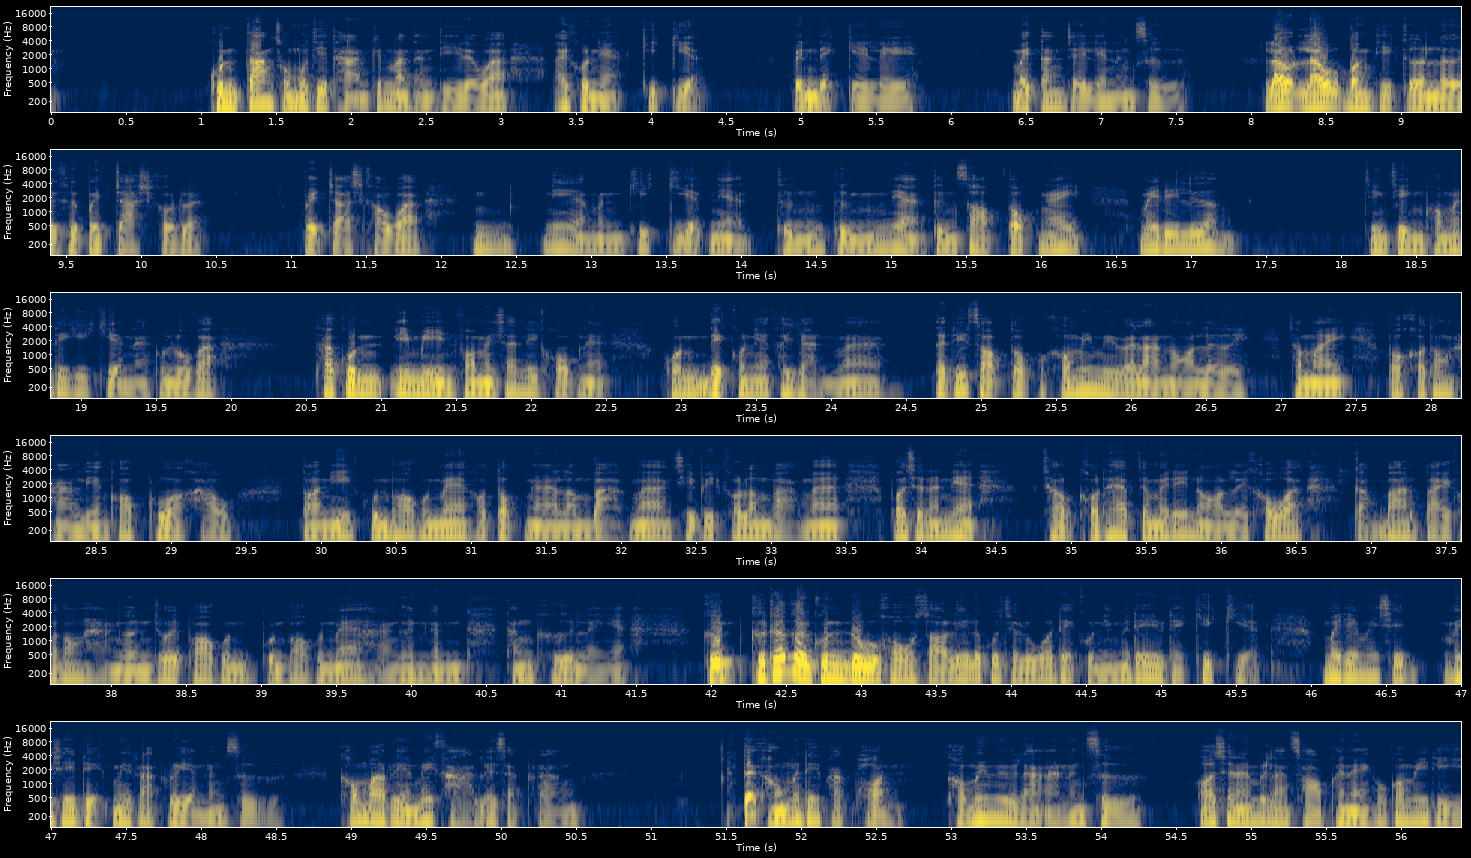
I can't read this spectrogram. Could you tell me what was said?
คุณตั้งสมมติฐานขึ้นมาทันทีเลยว่า ไอ้คนเนี้ยขี้เกียจเป็นเด็กเกเรไม่ตั้งใจเรียนหนังสือ แล้วแล้วบางทีเกินเลยคือไป judge เขาด้วย ไป judge เขาว่า เนี่ยมันขี้เกียจเนี่ยถึงถึงเนี่ยถึงสอบตกไงไม่ได้เรื่อง จริงๆเขาไม่ได้ขี้เกียจนะคุณรู้ป่ะถ้าคุณมี information ที่ครบเนี่ย คนเด็กคนนี้ขยันมาก แต่ที่สอบตกเพราะเขาไม่มีเวลานอนเลยทำไม เพราะเขาต้องหาเลี้ยงครอบครัวเขา ตอนนี้คุณพ่อคุณแม่เขาตกงานลำบากมาก ชีวิตเขาลำบากมาก เพราะฉะนั้นเนี่ยเขาเขาแทบจะไม่ได้นอนเลยเขาว่ากลับบ้านไปเขาต้องหาเงินช่วยพ่อคุณคุณพ่อคุณแม่หาเงินกันทั้งคืนอะไรเงี้ย คือคือถ้าเกิดคุณดูโฮสอรี่แล้วคุณจะรู้ว่าเด็กคนนี้ไม่ได้เด็กขี้เกียจไม่ได้ไม่ใช่ไม่ใช่เด็กไม่รักเรียนหนังสือ เขามาเรียนไม่ขาดเลยสักครั้ง แต่เขาไม่ได้พักผ่อน เขาไม่มีเวลาอ่านหนังสือ เพราะฉะนั้นเวลาสอบคะแนนเขาก็ไม่ดี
